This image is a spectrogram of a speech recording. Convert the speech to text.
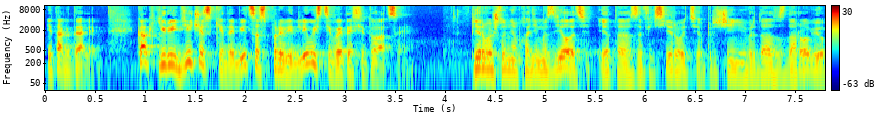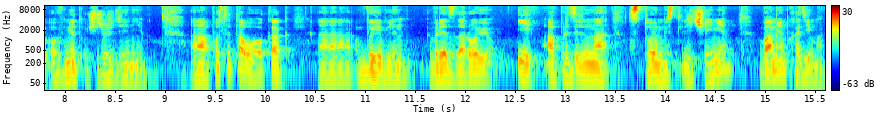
и так далее. Как юридически добиться справедливости в этой ситуации? Первое, что необходимо сделать, это зафиксировать причинение вреда здоровью в медучреждении. А, после того, как а, выявлен вред здоровью и определена стоимость лечения, вам необходимо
